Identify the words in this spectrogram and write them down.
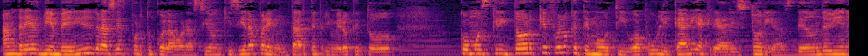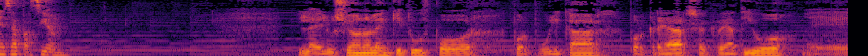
Andrés, bienvenido y gracias por tu colaboración. Quisiera preguntarte primero que todo, como escritor, ¿qué fue lo que te motivó a publicar y a crear historias? ¿De dónde viene esa pasión? La ilusión o la inquietud por, publicar, por crear, ser creativo, eh,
